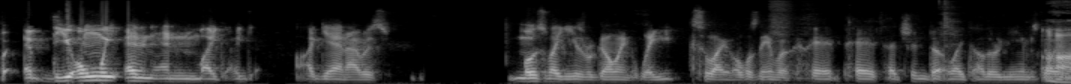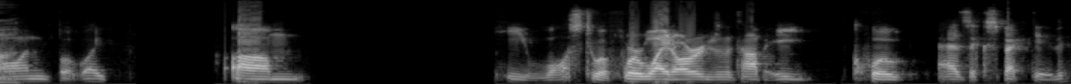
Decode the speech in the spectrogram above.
But the only and and like again, I was most of my games were going late, so like I wasn't able to pay, pay attention to like other games going uh-huh. on. But like, um, he lost to a four wide orange in the top eight quote as expected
